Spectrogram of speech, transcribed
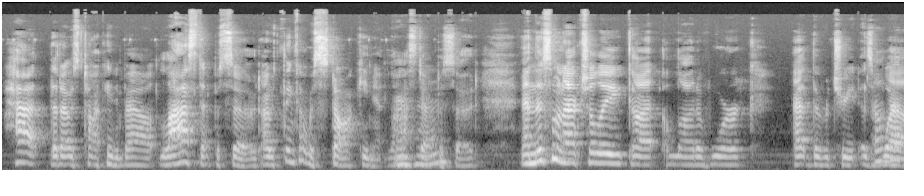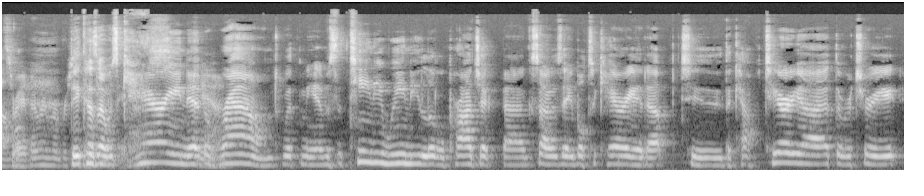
hat that I was talking about last episode. I think I was stalking it last Mm-hmm. episode, and this one actually got a lot of work at the retreat as Oh, well. that's right. I remember because I was carrying it Yeah. around with me. It was a teeny weeny little project bag, so I was able to carry it up to the cafeteria at the retreat,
